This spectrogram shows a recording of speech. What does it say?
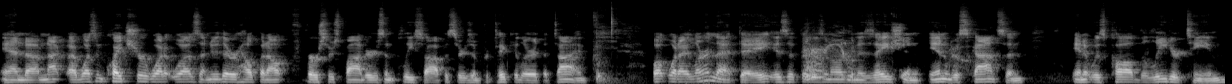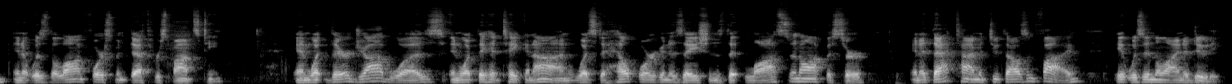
And I'm not, I wasn't quite sure what it was. I knew they were helping out first responders and police officers in particular at the time. But what I learned that day is that there was an organization in Wisconsin, and it was called the Leader Team, and it was the Law Enforcement Death Response Team. And what their job was and what they had taken on was to help organizations that lost an officer. And at that time in 2005, it was in the line of duty.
